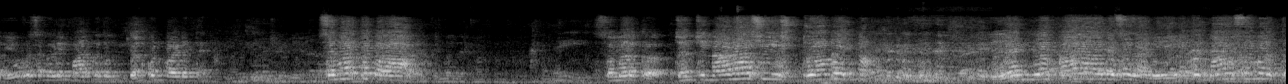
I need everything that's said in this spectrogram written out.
एवढं सगळे मार्क तो पण पाठत नाही. समर्थ करा समर्थ. ज्यांची नाराशी स्ट्रॉंग आहेत ना यांना काय आवडस झाले? याचं नाव समर्थ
